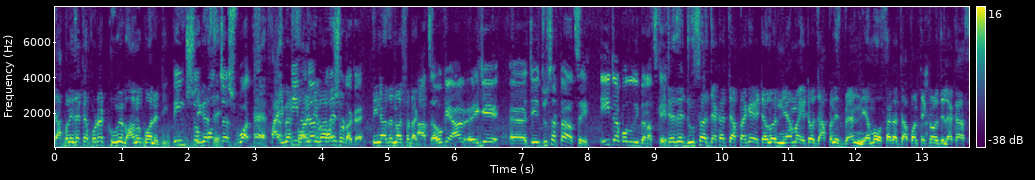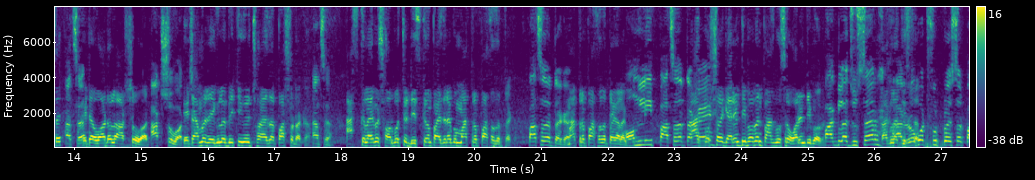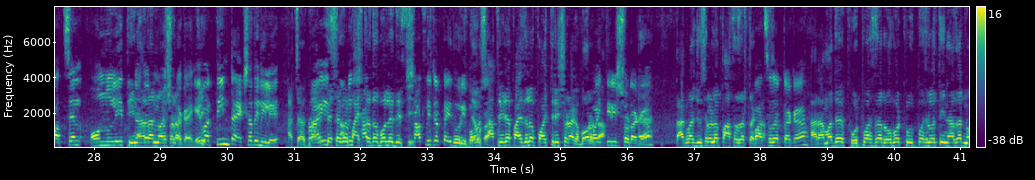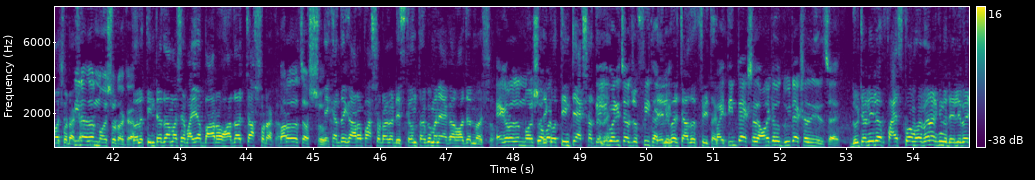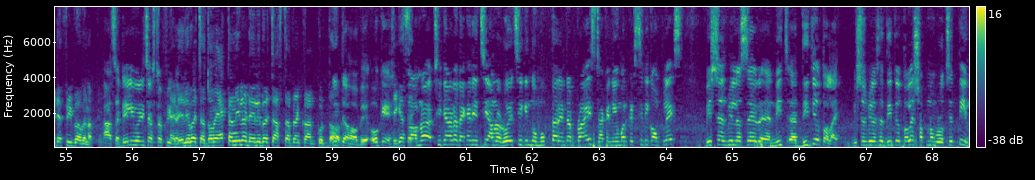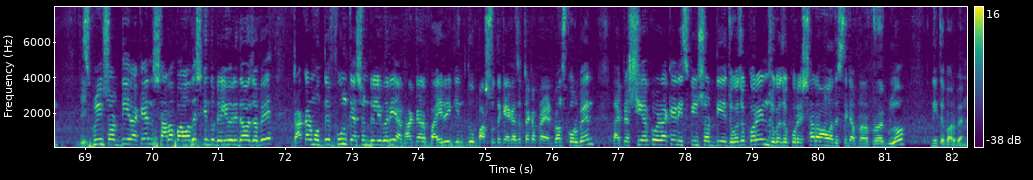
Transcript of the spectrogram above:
জাপানিজ একটা প্রোডাক্ট খুবই ভালো কোয়ালিটি 350 ওয়াট। হ্যাঁ ফাইবার কোয়ালিটি পাবেন নয়শো টাকায়। তিন হাজার নশো টাকা। আচ্ছা ওকে আর এই যে যে জুসারটা আছে এইটা কত দিবেন আজকে? এটা যে জুসার দেখাচ্ছে আপনাকে এটা হলো নিয়ামা এটাও Japanese brand নিয়ামা Osaka Japan technology লেখা আছে। আচ্ছা। এটা ওয়ার্ড হলো আটশো ওয়াট আটশো ওয়াট এটা আমরা রেগুলার বিক্রি করি ছয় হাজার পাঁচশো টাকা। আচ্ছা। আজকে লাইভে সর্বোচ্চ ডিসকাউন্ট প্রাইস রাখব মাত্র পাঁচ হাজার টাকা। পাঁচ হাজার টাকা? মাত্র পাঁচ হাজার টাকা রাখব। অনলি পাঁচ হাজার পাঁচ টাকায় বছর গ্যারেন্টি পাবেন পাঁচ বছর ওয়ারেন্টি পাবেন। পাগলা জুসার পাগলা রোবট ফুড প্রসেসর পাচ্ছেন অনলি তিন হাজার নয়শো 3,900 টাকায় এবার তিনটা একসাথে নিলে আচ্ছা, প্রাইস সাত- তো বলে দিচ্ছি। সাত লিটারটাই ধরি সাত লিটার প্রাইস হলো পঁয়ত্রিশশো টাকা বড় পঁয়ত্রিশশো টাকা। পাগলা জুসের হলো পাঁচ হাজার টাকা। পাঁচ হাজার টাকা। আর আমাদের food processor robot food processor হলো তিন হাজার নয়শো টাকা। তিন হাজার নয়শো টাকা। তাহলে তিনটা দাম আসে ভাইয়া বারো হাজার চারশো টাকা। বারো হাজার চারশো। এখান থেকে আরও পাঁচশো টাকা ডিসকাউন্ট থাকবে মানে এগারো হাজার নয়শো। এগারো হাজার নয়শো তিনটে একসাথে ডেলিভারি চার্জও ফ্রি থাকে ডেলিভারি চার্জও ফ্রি ভাই থাকবে। তিনটা একসাথে অনেকে তো দুইটা একসাথে নিতে চায়। দুইটা নিলে প্রাইস কম হবে না কিন্তু ডেলিভারিটা ফ্রি পাবেন আপনি। আচ্ছা ডেলিভারি চার্জটা ফ্রি ডেলিভারি চার্জ তবে একটা নিলে ডেলিভারি চার্জটা আপনাকে কাট করতে হবে। দিতে হবে ওকে ঠিক আছে। আমরা ঠিকানাটা দেখা দিচ্ছি আমরা রয়েছি কিন্তু Muktar enterprise Dhaka New Market city complex বিশ্বাস আহ, দ্বিতীয় তলায়। বিশ্বাস বিলাসের দ্বিতীয় তলে সব নম্বর হচ্ছে তিন। স্ক্রিনশট দিয়ে রাখেন সারা বাংলাদেশ কিন্তু ডেলিভারি দেওয়া যাবে। ঢাকার মধ্যে ফুল ক্যাশ অন ডেলিভারি আর ঢাকার বাইরে কিন্তু পাঁচশো থেকে এক হাজার টাকা আপনার অ্যাডভান্স করবেন। লাইভটা শেয়ার করে রাখেন স্ক্রিনশট দিয়ে যোগাযোগ করেন যোগাযোগ করে সারা বাংলাদেশ থেকে আপনার প্রোডাক্টগুলো নিতে পারবেন।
